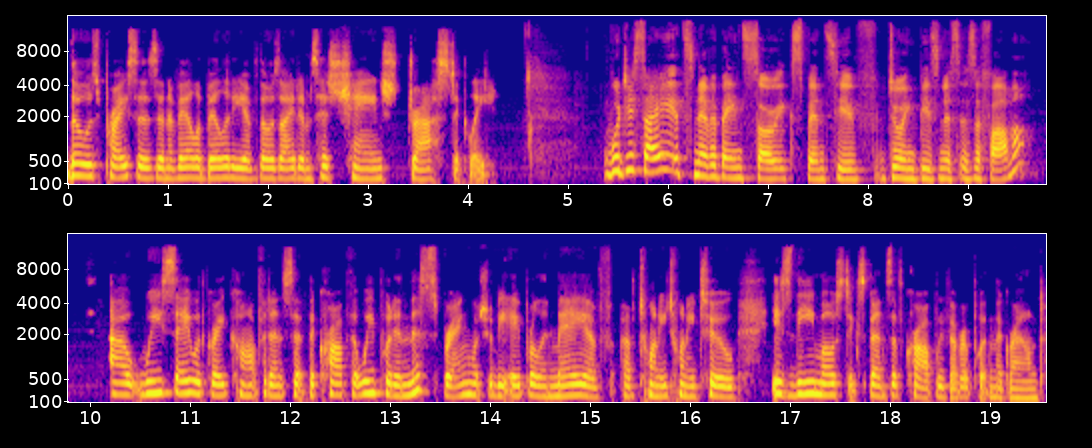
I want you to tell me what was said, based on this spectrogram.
those prices and availability of those items has changed drastically. Would you say it's never been so expensive doing business as a farmer? Uh, we say with great confidence that the crop that we put in this spring, which would be April and May of, of 2022, is the most expensive crop we've ever put in the ground.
